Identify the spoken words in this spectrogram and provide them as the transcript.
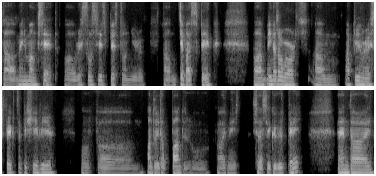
the minimum set of resources based on your um, device spec. Um, in other words, um, Appium respects the behavior of um, Android app bundle, or I mean, should I say Google Play. And I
